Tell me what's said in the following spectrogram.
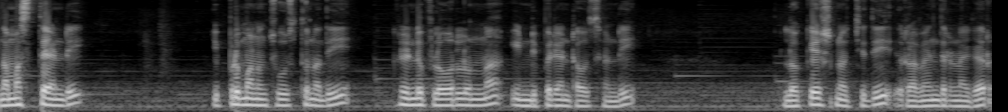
నమస్తే అండి. ఇప్పుడు మనం చూస్తున్నది రెండు ఫ్లోర్లు ఉన్న ఇండిపెండెంట్ హౌస్ అండి. లొకేషన్ వచ్చేది రవీంద్ర నగర్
